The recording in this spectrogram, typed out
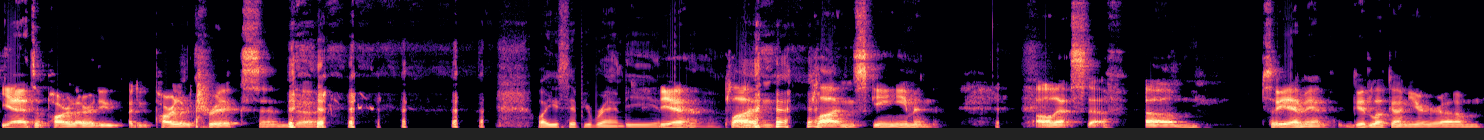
Yeah, it's a parlor. I do I do parlor tricks and. Uh, While you sip your brandy. And, Yeah, you know. plotting. plot and scheme and all that stuff. Um, so yeah, man, good luck on your um,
